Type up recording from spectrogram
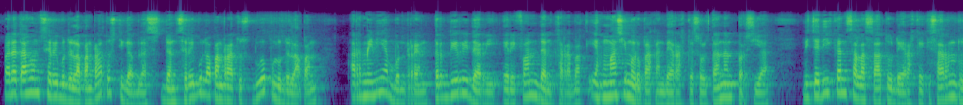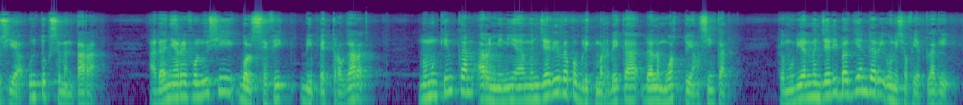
Pada tahun 1813 dan 1828, Armenia Bondren terdiri dari Erivan dan Karabakh yang masih merupakan daerah Kesultanan Persia dijadikan salah satu daerah kekisaran Rusia untuk sementara. Adanya revolusi Bolshevik di Petrograd memungkinkan Armenia menjadi republik merdeka dalam waktu yang singkat, kemudian menjadi bagian dari Uni Soviet lagi.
